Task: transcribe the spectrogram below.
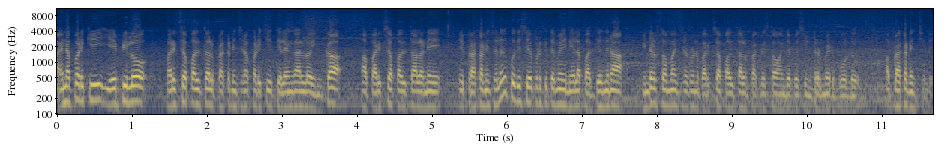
అయినప్పటికీ ఏపీలో పరీక్ష ఫలితాలు ప్రకటించినప్పటికీ తెలంగాణలో ఇంకా ఆ పరీక్ష ఫలితాలని ప్రకటించలేదు. కొద్దిసేపటి క్రితమే ఈ నెల పద్దెనిమిదిన ఇంటర్కి సంబంధించినటువంటి పరీక్ష ఫలితాలను ప్రకటిస్తామని చెప్పేసి ఇంటర్మీడియట్ బోర్డు ప్రకటించింది.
